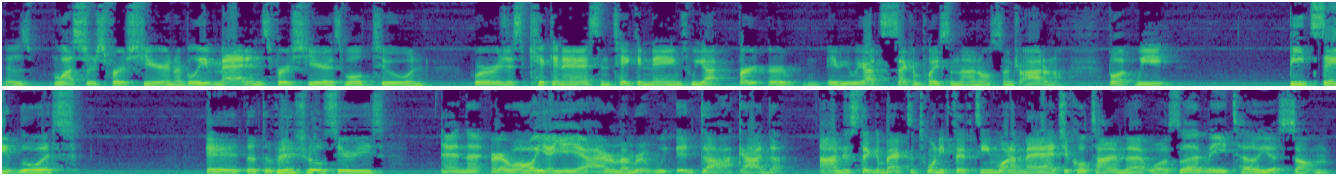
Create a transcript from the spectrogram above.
it was Lester's first year, and I believe Maddon's first year as well, too, and we were just kicking ass and taking names. We got first, or maybe we got second place in the NL Central. I don't know, but we beat St. Louis in the divisional series, and. Or, oh yeah, yeah, yeah. I remember it. We, it oh, God, the, I'm just thinking back to 2015. What a magical time that was. Let me tell you something.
